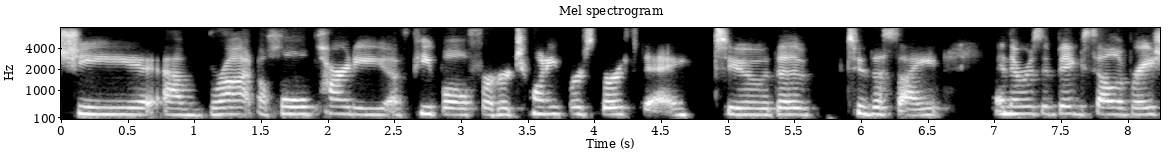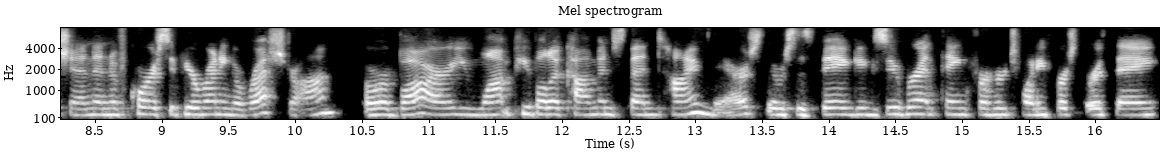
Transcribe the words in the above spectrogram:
She uh, brought a whole party of people for her 21st birthday to the to the site and there was a big celebration. And of course, if you're running a restaurant or a bar, you want people to come and spend time there. So there was this big exuberant thing for her 21st birthday.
